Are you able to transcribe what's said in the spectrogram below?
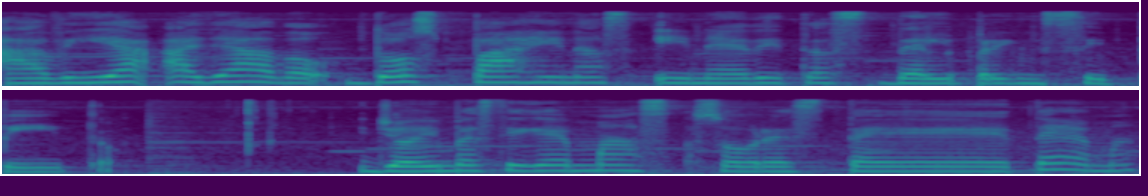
había hallado dos páginas inéditas del Principito. Yo investigué más sobre este tema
